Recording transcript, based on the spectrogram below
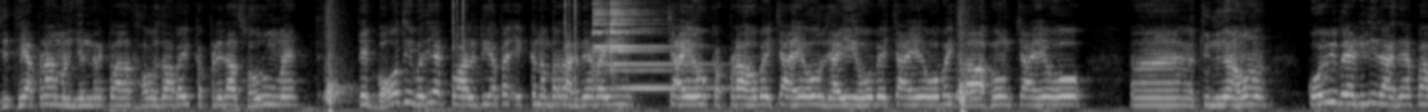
ਜਿੱਥੇ ਆਪਣਾ ਮਨਜਿੰਦਰ ਕਲਾਥ ਹਾਊਸ ਦਾ ਬਾਈ ਕੱਪੜੇ ਦਾ ਸ਼ੋਰੂਮ ਹੈ। ਤੇ ਬਹੁਤ ਹੀ ਵਧੀਆ ਕੁਆਲਿਟੀ ਆਪਾਂ ਇੱਕ ਨੰਬਰ ਰੱਖਦੇ ਆ ਬਾਈ ਜੀ, ਚਾਹੇ ਉਹ ਕੱਪੜਾ ਹੋਵੇ, ਚਾਹੇ ਉਹ ਰਜਾਈ ਹੋਵੇ, ਚਾਹੇ ਉਹ ਬਾਈ ਗਲਾਫ ਹੋਣ, ਚਾਹੇ ਉਹ ਚੁੰਨੀਆਂ ਹੋਣ ਕੋਈ ਵੀ ਵੈਰਾਈਟੀ ਨਹੀਂ ਰੱਖਦੇ ਆ ਆਪਾਂ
